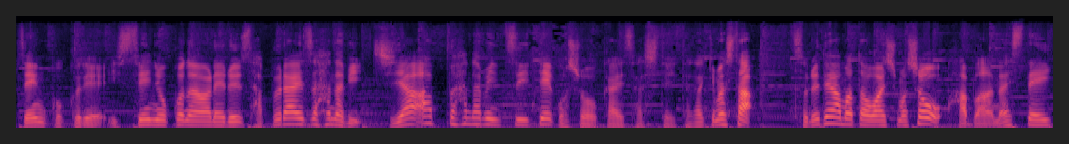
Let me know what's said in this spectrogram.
全国で一斉に行われるサプライズ花火チアアップ花火についてご紹介させていただきました。それではまたお会いしましょう。Have a nice day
